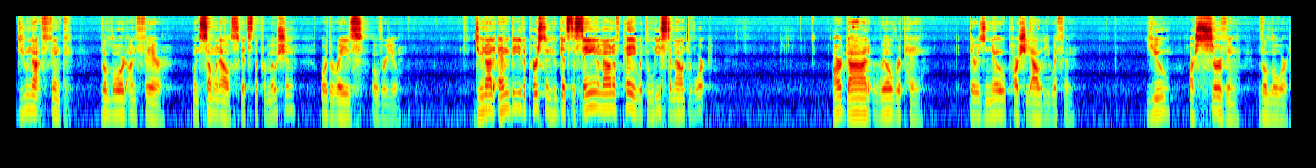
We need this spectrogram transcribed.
do not think the Lord unfair when someone else gets the promotion or the raise over you. Do not envy the person who gets the same amount of pay with the least amount of work. Our God will repay. There is no partiality with him. You are serving the Lord.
